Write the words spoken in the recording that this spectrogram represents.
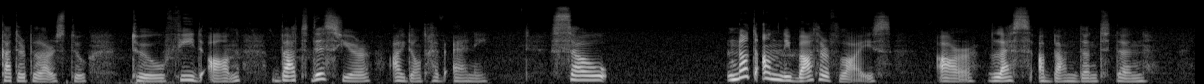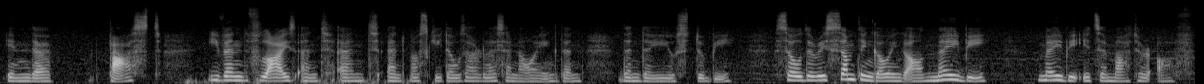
caterpillars to to feed on. But this year I don't have any. So not only butterflies are less abundant than in the past, even flies and, and, and mosquitoes are less annoying than, than they used to be. So there is something going on. Maybe, maybe it's a matter of,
